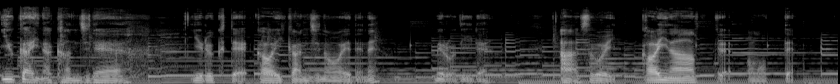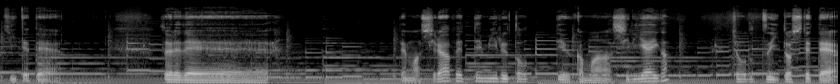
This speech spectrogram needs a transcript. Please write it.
愉快な感じで、ゆるくて可愛い感じの絵でね、メロディーで。あ、すごい可愛いなーって思って聞いてて、それで、で、まあ調べてみるとっていうかまあ知り合いがちょうどツイートしてて、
